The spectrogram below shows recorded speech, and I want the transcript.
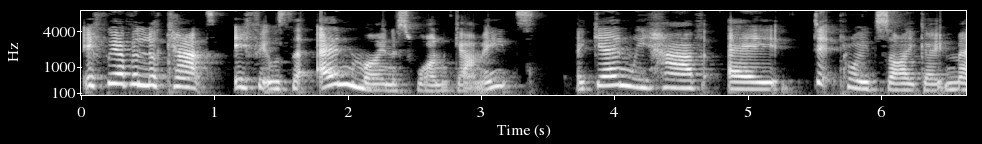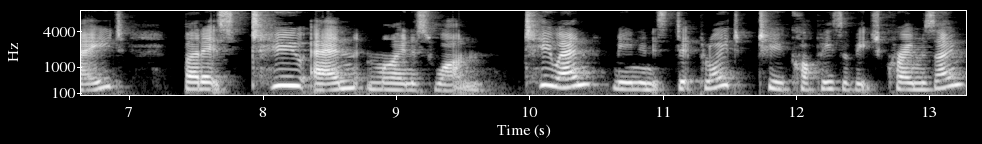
If we have a look at if it was the N minus 1 gamete, again we have a diploid zygote made, but it's 2N minus 1. 2N, meaning it's diploid, two copies of each chromosome.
